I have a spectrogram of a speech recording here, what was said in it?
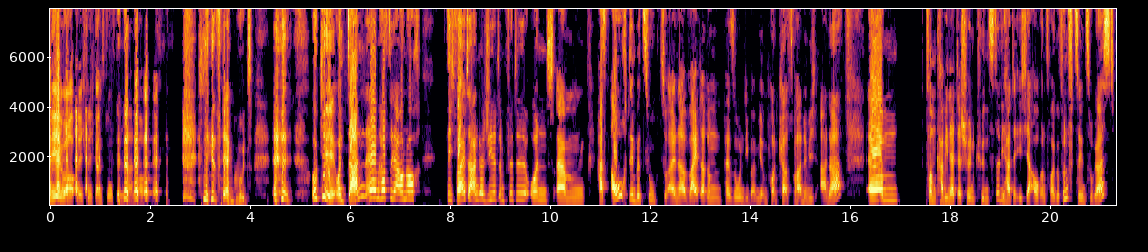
nee, überhaupt nicht. Finde ich ganz doof, den Laden auch. Nee, sehr gut. Okay, und dann ähm, hast du ja auch noch dich weiter engagiert im Viertel und ähm, hast auch den Bezug zu einer weiteren Person, die bei mir im Podcast war, nämlich Anna ähm, vom Kabinett der schönen Künste. Die hatte ich ja auch in Folge 15 zu Gast.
